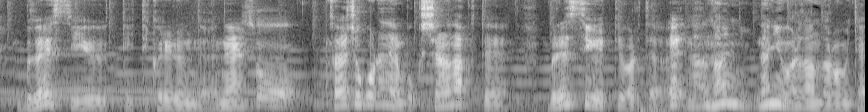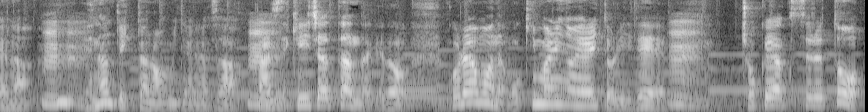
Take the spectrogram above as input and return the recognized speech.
「bless you」って言ってくれるんだよねそ最初これね僕知らなくて「bless you」って言われて「えな何何言われたんだろう?」みたいなう。うん「えなんて言ったの?」みたいなさうん感じで聞いちゃったんだけど、これはもうねお決まりのやり取りで、うん直訳すると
